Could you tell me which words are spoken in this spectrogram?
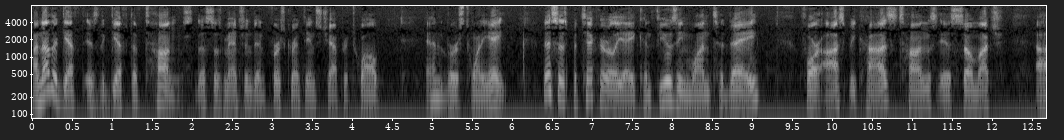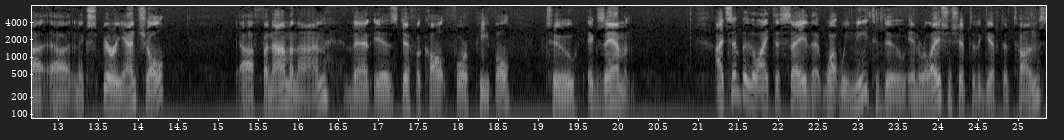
Another gift is the gift of tongues. This is mentioned in 1 Corinthians chapter 12 and verse 28. This is particularly a confusing one today for us because tongues is so much uh, uh, an experiential uh, phenomenon that is difficult for people to examine. I'd simply like to say that what we need to do in relationship to the gift of tongues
